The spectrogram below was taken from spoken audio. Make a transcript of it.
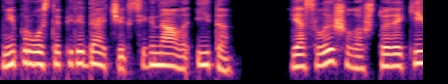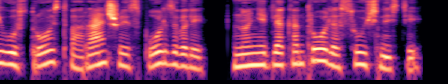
не просто передатчик сигнала, Итан. Я слышала, что такие устройства раньше использовали, но не для контроля сущностей.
